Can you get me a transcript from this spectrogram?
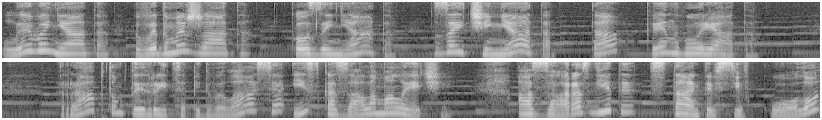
левенята, ведмежата, козенята, зайченята та кенгурята. Раптом тигриця підвелася і сказала малечі. А зараз, діти, станьте всі в коло,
